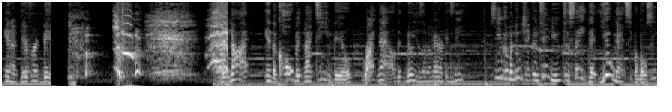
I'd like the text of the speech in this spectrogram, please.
in a different bill. but not in the COVID-19 bill right now that millions of Americans need. Stephen Mnuchin continued to state that you, Nancy Pelosi,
